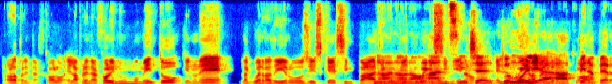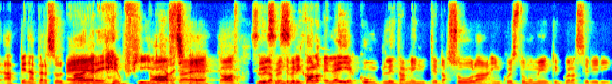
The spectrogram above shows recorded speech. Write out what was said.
però la prende al collo e la prende al collo in un momento che non è la guerra dei Roses che è simpatico, No, no, no, due che si anzi, menano, cioè, è tua la moglie ha appena, per- appena perso il Eh, padre e un figlio. Tosta, cioè. eh, tosta. Sì, Lui la sì, prende sì. per il collo e lei è completamente da sola in questo momento, in quella serie lì.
